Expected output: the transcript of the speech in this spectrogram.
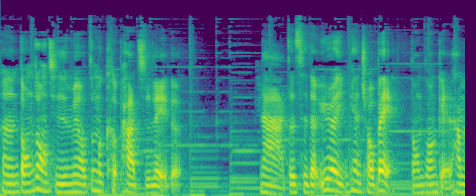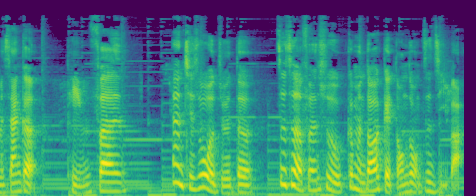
可能董总其实没有这么可怕之类的。那这次的预热影片筹备，董总给了他们三个评分，但其实我觉得这次的分数根本都要给董总自己吧。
